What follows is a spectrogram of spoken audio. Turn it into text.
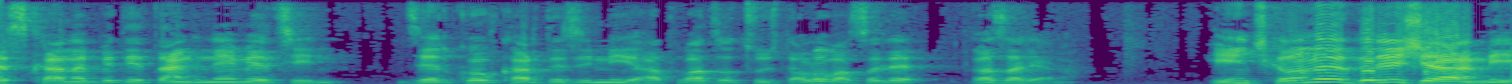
այսքանը պիտի տանք նեմեցին։ Ձերքով քարտեզի մի հատվածը ցույց տալով ասել է Ղազարյանը։ Ինչքան է Գրիշամի,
